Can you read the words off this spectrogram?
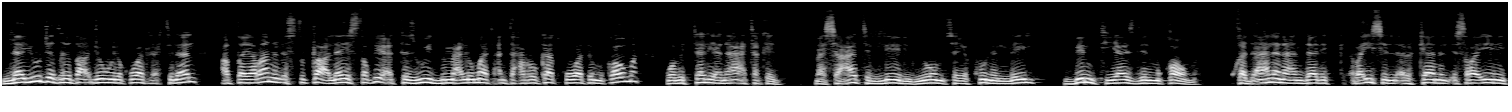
لا يوجد غطاء جوي لقوات الاحتلال الطيران الاستطلاع لا يستطيع التزويد بمعلومات عن تحركات قوات المقاومة وبالتالي أنا أعتقد مع ساعات الليل اليوم سيكون الليل بامتياز للمقاومة. وقد أعلن عن ذلك رئيس الأركان الإسرائيلي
